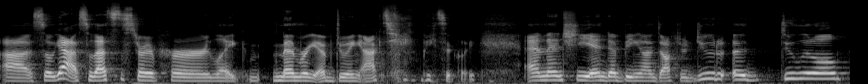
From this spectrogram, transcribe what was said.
Uh, so yeah, so that's the start of her like memory of doing acting, basically. And then she ended up being on Doctor Do- uh, Dolittle.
